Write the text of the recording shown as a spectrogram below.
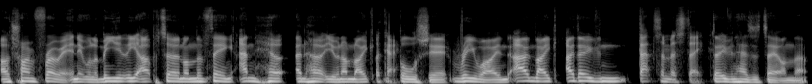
I'll try and throw it, and it will immediately upturn on the thing and hurt and hurt you. And I'm like, Okay. bullshit. Rewind. I'm like, I don't even That's a mistake. don't even hesitate on that.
